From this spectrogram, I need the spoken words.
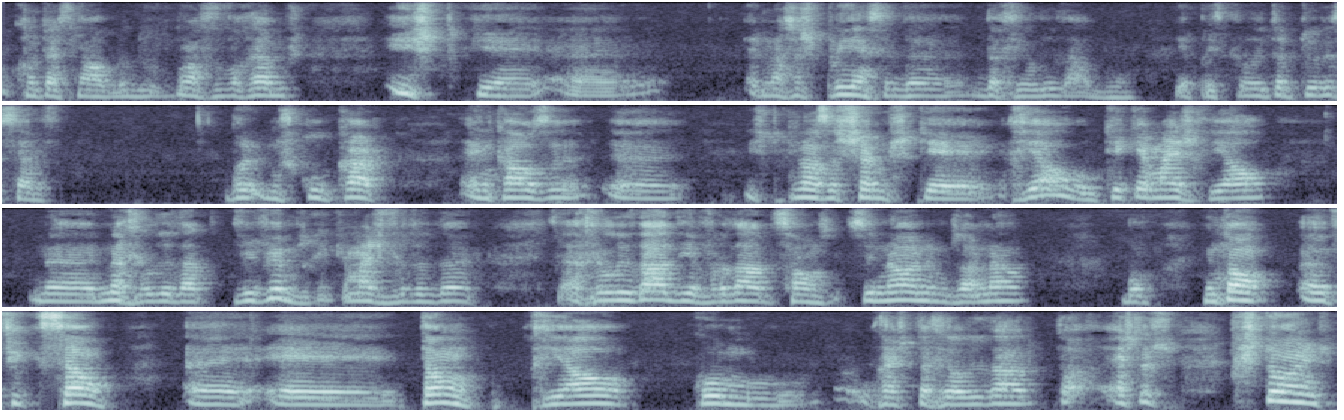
acontece na obra do Gonçalo Ramos, isto que é a nossa experiência da, da realidade. É? E é para isso que a literatura serve para nos colocar em causa uh, isto que nós achamos que é real, o que é que é mais real na, na realidade que vivemos, o que é que é mais verdadeiro. A realidade e a verdade são sinónimos ou não. Bom, então a ficção uh, é tão real como o resto da realidade. Então, estas questões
